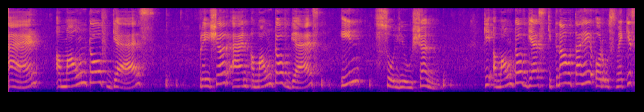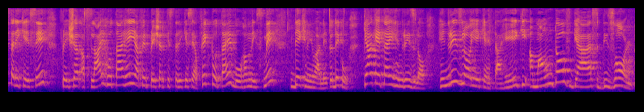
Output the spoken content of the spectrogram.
and amount of gas pressure and amount of gas in solution कि अमाउंट ऑफ़ गैस कितना होता है और उसमें किस तरीके से प्रेशर अप्लाई होता है या फिर प्रेशर किस तरीके से अफेक्ट होता है, वो हम इसमें देखने वाले। तो देखो, क्या कहता है हेनरीज लॉ हेनरीज लॉ ये कहता है कि amount of gas dissolve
